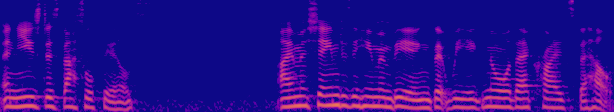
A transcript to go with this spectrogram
and used as battlefields. I'm ashamed as a human being that we ignore their cries for help.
